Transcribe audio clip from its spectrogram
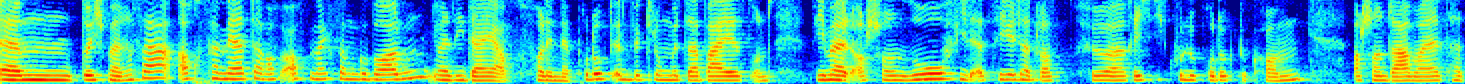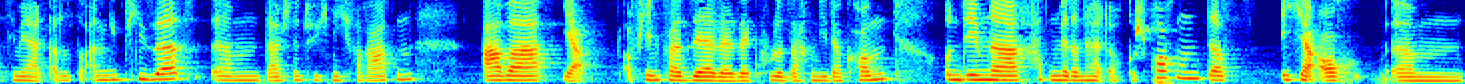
ähm, durch Marissa auch vermehrt darauf aufmerksam geworden, weil sie da ja auch so voll in der Produktentwicklung mit dabei ist und sie mir halt auch schon so viel erzählt hat, was für richtig coole Produkte kommen. Auch schon damals hat sie mir halt alles so angeteasert, ähm, darf ich natürlich nicht verraten. Aber ja, auf jeden Fall sehr, sehr, sehr coole Sachen, die da kommen. Und demnach hatten wir dann halt auch gesprochen, dass ich ja auch ähm,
